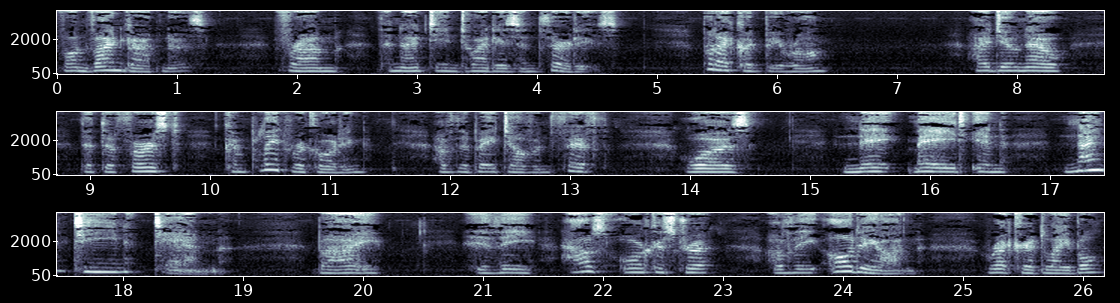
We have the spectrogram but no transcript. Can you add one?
von Weingartner's from the 1920s and 30s, but I could be wrong. I do know that the first complete recording of the Beethoven Fifth was na- made in 1910 by the house orchestra of the Odeon record label,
